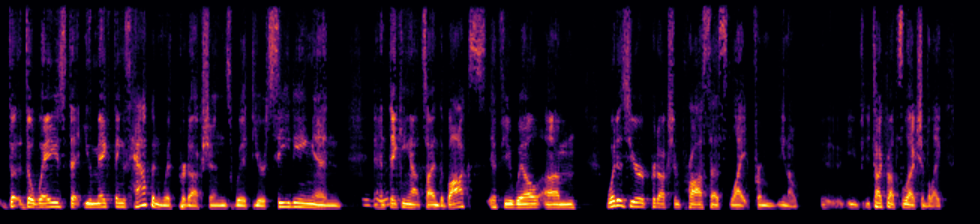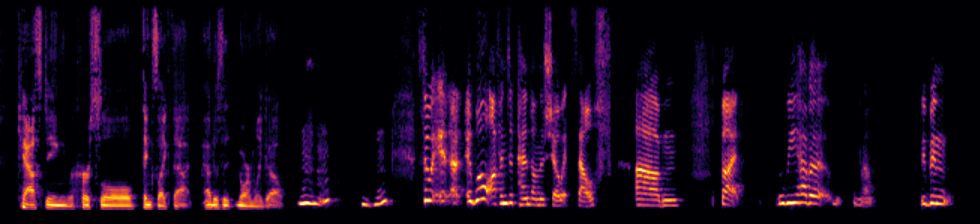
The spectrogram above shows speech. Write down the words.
the the ways that you make things happen with productions, with your seating and mm-hmm. and thinking outside the box, if you will. Um, what is your production process like? From you know, you, you talked about selection, but like casting, rehearsal, things like that. How does it normally go? Mm-hmm. Mm-hmm. So it, uh, it will often depend on the show itself, um, but we have a well, we've been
